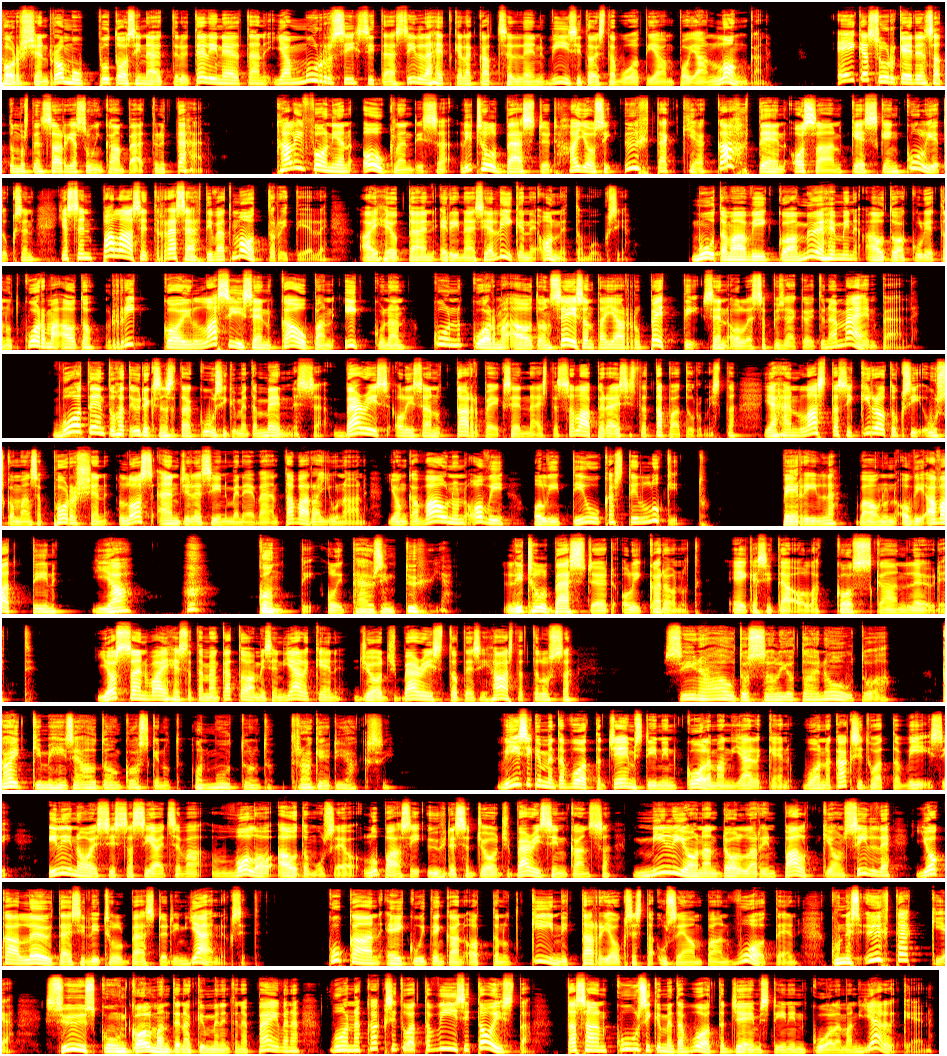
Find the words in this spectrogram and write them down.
Porschen romu putosi näyttelytelineeltään ja mursi sitä sillä hetkellä katselleen 15-vuotiaan pojan lonkan. Eikä surkeiden sattumusten sarja suinkaan päättynyt tähän. Kalifornian Oaklandissa Little Bastard hajosi yhtäkkiä kahteen osaan kesken kuljetuksen ja sen palaset räsähtivät moottoritielle, aiheuttaen erinäisiä liikenneonnettomuuksia. Muutamaa viikkoa myöhemmin autoa kuljettanut kuorma-auto rikkoi lasisen kaupan ikkunan, kun kuorma-auton seisontajarru petti sen ollessa pysäköitynä mäen päälle. Vuoteen 1960 mennessä Barris oli saanut tarpeekseen näistä salaperäisistä tapaturmista, ja hän lastasi kirotuksi uskomansa Porschen Los Angelesiin menevään tavarajunaan, jonka vaunun ovi oli tiukasti lukittu. Perillä vaunun ovi avattiin, ja kontti oli täysin tyhjä. Little Bastard oli kadonnut, eikä sitä olla koskaan löydetty. Jossain vaiheessa tämän katoamisen jälkeen George Barris totesi haastattelussa, Siinä autossa oli jotain outoa. Kaikki, mihin se auto on koskenut, on muuttunut tragediaksi. 50 vuotta James Deanin kuoleman jälkeen vuonna 2005 Illinoisissa sijaitseva Volo-automuseo lupasi yhdessä George Barrisin kanssa miljoonan dollarin palkkion sille, joka löytäisi Little Bastardin jäännökset. Kukaan ei kuitenkaan ottanut kiinni tarjouksesta useampaan vuoteen, kunnes yhtäkkiä syyskuun 30. päivänä vuonna 2015, tasan 60 vuotta James Deanin kuoleman jälkeen,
